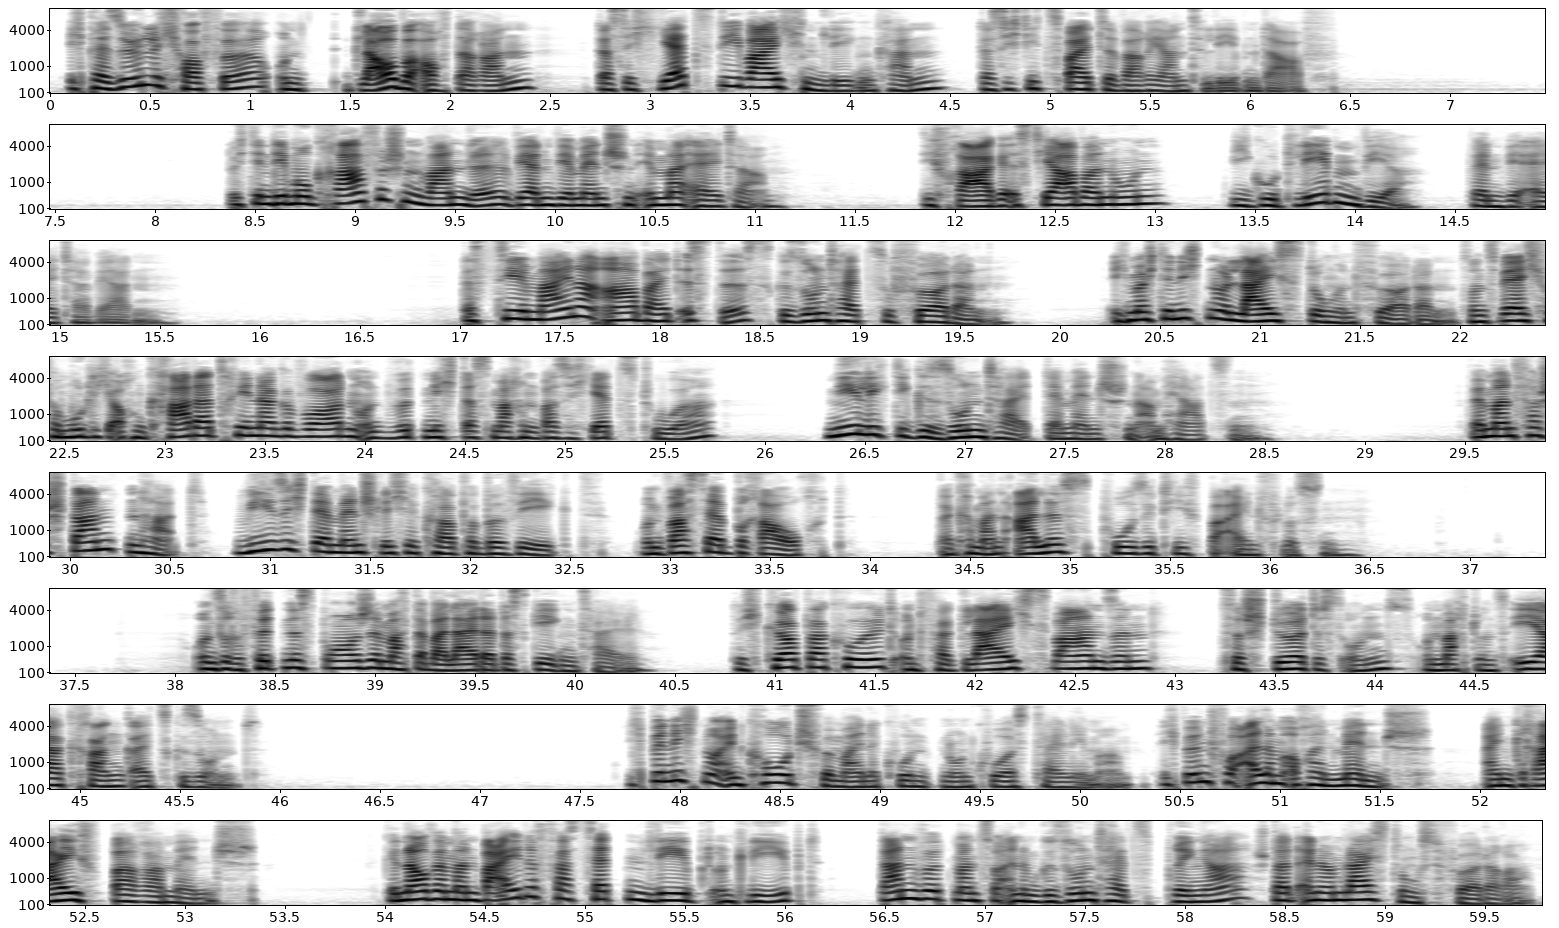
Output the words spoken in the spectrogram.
Ich persönlich hoffe und glaube auch daran, dass ich jetzt die Weichen legen kann, dass ich die zweite Variante leben darf. Durch den demografischen Wandel werden wir Menschen immer älter. Die Frage ist ja aber nun, wie gut leben wir, wenn wir älter werden? Das Ziel meiner Arbeit ist es, Gesundheit zu fördern. Ich möchte nicht nur Leistungen fördern, sonst wäre ich vermutlich auch ein Kadertrainer geworden und würde nicht das machen, was ich jetzt tue. Mir liegt die Gesundheit der Menschen am Herzen. Wenn man verstanden hat, wie sich der menschliche Körper bewegt und was er braucht, dann kann man alles positiv beeinflussen. Unsere Fitnessbranche macht aber leider das Gegenteil. Durch Körperkult und Vergleichswahnsinn zerstört es uns und macht uns eher krank als gesund. Ich bin nicht nur ein Coach für meine Kunden und Kursteilnehmer. Ich bin vor allem auch ein Mensch, ein greifbarer Mensch. Genau wenn man beide Facetten lebt und liebt, dann wird man zu einem Gesundheitsbringer statt einem Leistungsförderer.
